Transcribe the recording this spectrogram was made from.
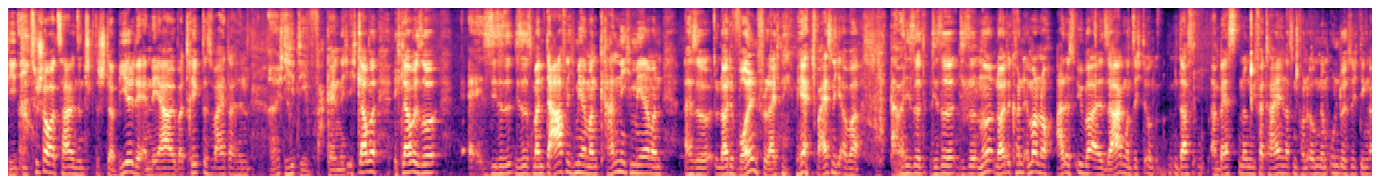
Die, die Zuschauerzahlen sind st- stabil, der NDR überträgt es weiterhin. Echt? Die, die wackeln nicht. Ich glaube, ich glaube so, dieses, dieses, man darf nicht mehr, man kann nicht mehr, man, also Leute wollen vielleicht nicht mehr, ich weiß nicht, aber, aber diese, diese, diese, ne, Leute können immer noch alles überall sagen und sich das am besten irgendwie verteilen lassen von irgendeinem undurchsichtigen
